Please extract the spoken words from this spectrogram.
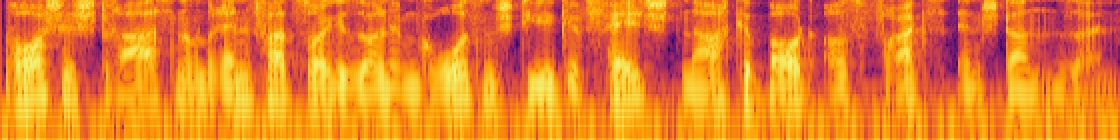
Porsche Straßen- und Rennfahrzeuge sollen im großen Stil gefälscht, nachgebaut, aus Wracks entstanden sein.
